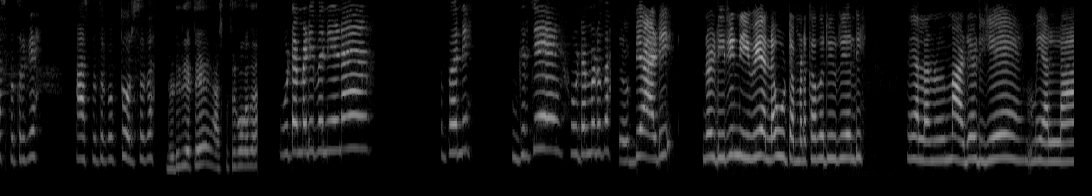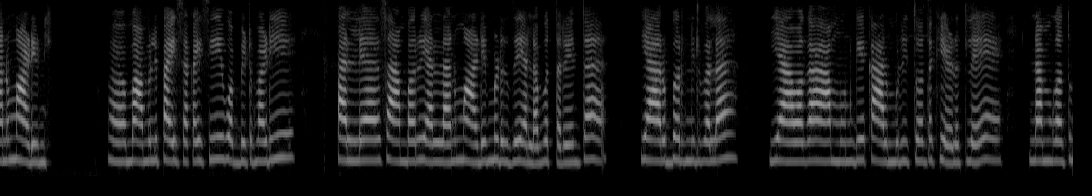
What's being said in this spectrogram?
ಆಸ್ಪತ್ರೆಗೆ. ಆಸ್ಪತ್ರೆಗೆ ಹೋಗಿ ತೋರ್ಸದ. ನಡೀರಿ ಅತ್ತೆ ಆಸ್ಪತ್ರೆಗೆ ಹೋಗೋದ. ಊಟ ಮಾಡಿ ಬನ್ನಿ ಅಣ್ಣ. ಬನ್ನಿ ಗಿರ್ಜೆ ಊಟ ಮಾಡೋದ. ಬ್ಯಾಡಿ ನಡೀರಿ ನೀವೇ ಎಲ್ಲ ಊಟ ಮಾಡ್ಕೊ ಬರೀರಿ ಅಲ್ಲಿ. ಎಲ್ಲಾನು ಮಾಡಿ ಅಡಿಗೆ ಎಲ್ಲಾನು ಮಾಡೀವ್ನಿ. ಮಾಮೂಲಿ ಪಾಯಸ ಕಾಯಿಸಿ ಒಬ್ಬಿಟ್ಟು ಮಾಡಿ ಪಲ್ಯ, ಸಾಂಬಾರು ಎಲ್ಲಾನು ಮಾಡಿ ಮಡಗ್ದೆ ಎಲ್ಲ ಬರ್ತಾರೆ ಅಂತ ಯಾರು ಬರ್ನಿಲ್ವಲ್ಲ ಯಾವಾಗ ಅಮ್ಮನಿಗೆ ಕಾಲು ಮುರಿತು ಅಂತ ಕೇಳತ್ಲೆ, ನಮ್ಗಂತೂ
